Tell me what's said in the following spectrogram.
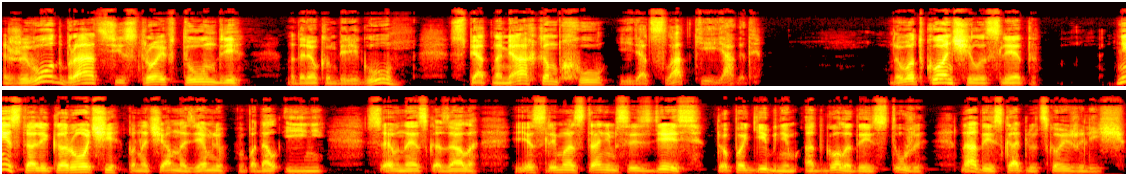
живут брат с сестрой в тундре на далеком берегу, спят на мягком мху, едят сладкие ягоды. Но вот кончилось лето. Дни стали короче, по ночам на землю выпадал иней. Севная сказала, если мы останемся здесь, то погибнем от голода и стужи, надо искать людское жилище.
